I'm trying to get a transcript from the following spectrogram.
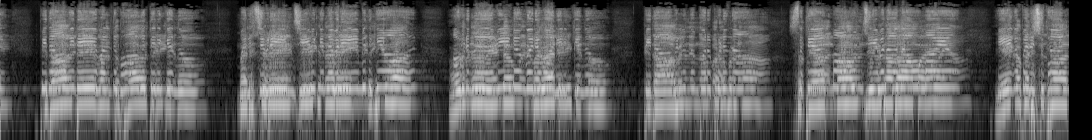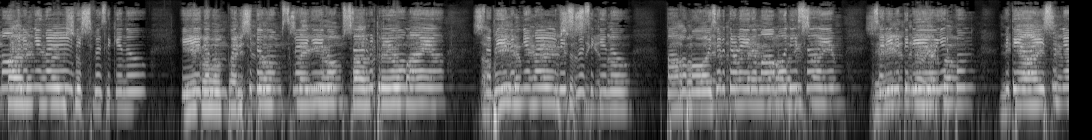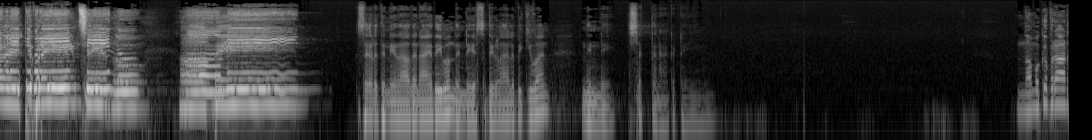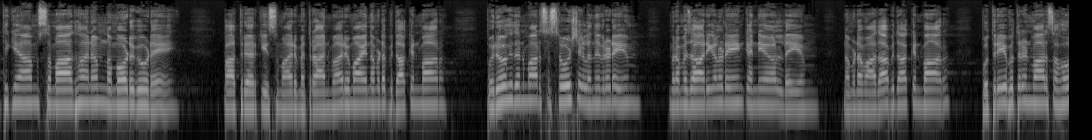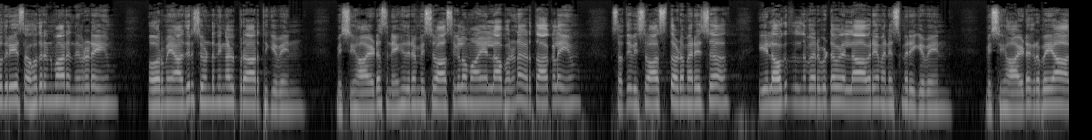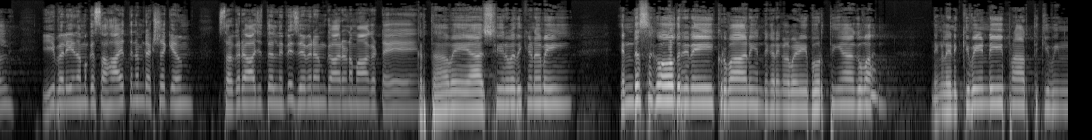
പിതാവിന്റെ വലതുഭാഗത്തിരിക്കുന്നു. മരിച്ചവരെയും ജീവിക്കുന്നവരെയും വിധിക്കുവാൻ അവിടുന്ന് വീണ്ടും വരുവാനിരിക്കുന്നു. പിതാവിൽ നിന്ന് പുറപ്പെടുന്ന സത്യാത്മാവും ജീവനാഥാവുമായ ഏകപരിശുദ്ധാത്മാവിലും ഞങ്ങൾ വിശ്വസിക്കുന്നു. ഏകവും പരിശുദ്ധവും സ്നേഹിയവും സാർവത്രികവുമായ സഭയിലും ഞങ്ങൾ വിശ്വസിക്കുന്നു. പാപമോചനത്തിനുള്ള മാമോദീസായും ശരീരത്തിന്റെ ഉയർപ്പും നിത്യായുസും ഞങ്ങൾ ഏറ്റുപറയുകയും ചെയ്യുന്നു. ആമേൻ. സകലത്തിന്റെ നാഥനായ ദൈവം നിന്റെ സ്തുതികൾ ആലപിക്കുവാൻ നിന്നെ ശക്തനാകട്ടെ നമുക്ക് പ്രാർത്ഥിക്കാം. സമാധാനം നമ്മോടുകൂടെ. പാത്രിയർക്കീസുമാരും എത്രാന്മാരുമായ നമ്മുടെ പിതാക്കന്മാർ പുരോഹിതന്മാർ ശുശ്രൂഷകൾ എന്നിവരുടെയും ബ്രഹ്മചാരികളുടെയും കന്യകളുടെയും നമ്മുടെ മാതാപിതാക്കന്മാർ പുത്രീപുത്രന്മാർ സഹോദരി സഹോദരന്മാർ എന്നിവരുടെയും ഓർമ്മയെ ആചരിച്ചുകൊണ്ട് നിങ്ങൾ പ്രാർത്ഥിക്കുവിൻ. മിശിഹായുടെ സ്നേഹിതരും വിശ്വാസികളുമായ എല്ലാ ഭരണകർത്താക്കളെയും സത്യവിശ്വാസത്തോടെ മരിച്ച് ഈ ലോകത്തിൽ നിന്ന് വേർപെട്ടവ എല്ലാവരെയും അനുസ്മരിക്കുവിൻ. മിശിഹായുടെ കൃപയാൽ ഈ ബലി നമുക്ക് സഹായത്തിനും രക്ഷയ്ക്കും സ്വർഗരാജ്യത്തിൽ നിത്യജീവനം കാരണമാകട്ടെ. കർത്താവെ ആശീർവദിക്കണമേ. എന്റെ സഹോദരനെ കുർബാന എന്റെ കരങ്ങൾ വഴി പൂർത്തിയാകുവാൻ നിങ്ങൾ എനിക്ക് വേണ്ടി പ്രാർത്ഥിക്കുവിൻ.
